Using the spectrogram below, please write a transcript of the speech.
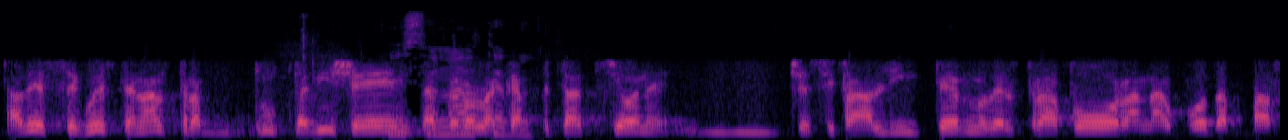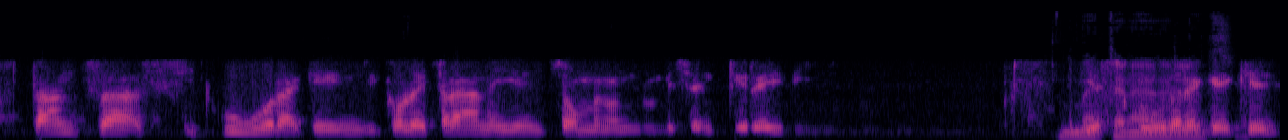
Adesso questa è un'altra brutta vicenda, però la captazione cioè, si fa all'interno del traforo, una quota abbastanza sicura che con le frane io insomma non mi sentirei di, di escludere che, che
